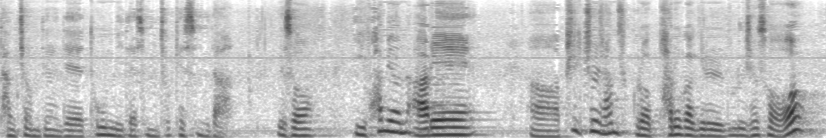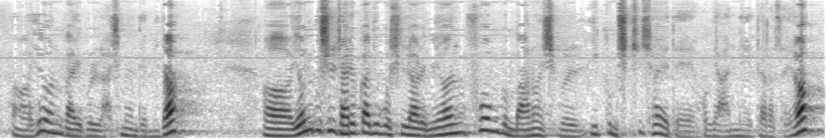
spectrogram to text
당첨되는 데 도움이 됐으면 좋겠습니다. 그래서 이 화면 아래 어, 필출 삼수그룹 바로가기를 누르셔서 어, 회원 가입을 하시면 됩니다. 연구실 자료까지 보시려면 후원금 만 원씩을 입금시키셔야 돼요. 거기 안내에 따라서요.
